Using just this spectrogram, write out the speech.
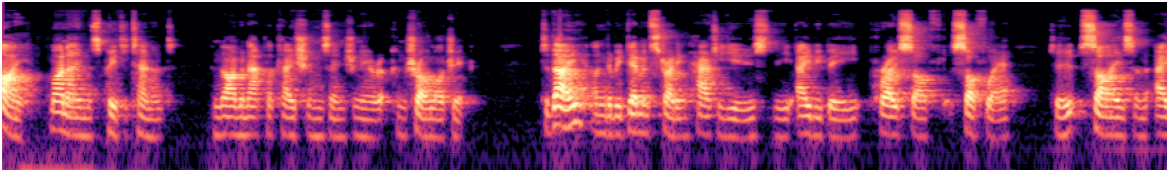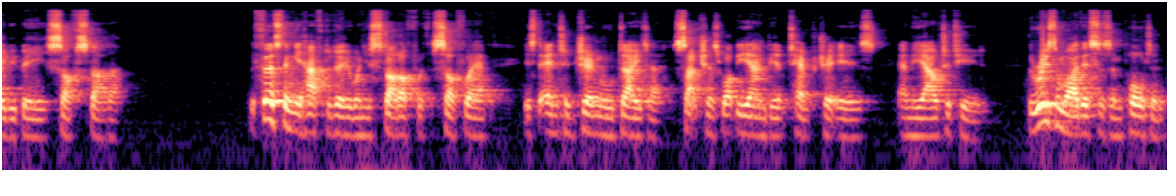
Hi, my name is Peter Tennant and I'm an applications engineer at ControlLogic. Today I'm going to be demonstrating how to use the ABB ProSoft software to size an ABB soft starter. The first thing you have to do when you start off with the software is to enter general data such as what the ambient temperature is and the altitude. The reason why this is important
